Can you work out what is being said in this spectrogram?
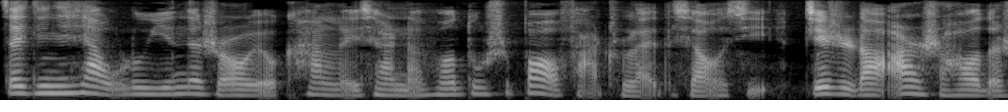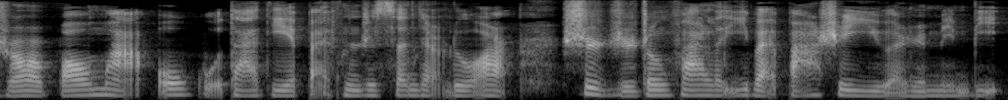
在今天下午录音的时候，我又看了一下南方都市报发出来的消息，截止到二十号的时候，宝马欧股大跌百分之三点六二，市值蒸发了一百八十亿元人民币。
